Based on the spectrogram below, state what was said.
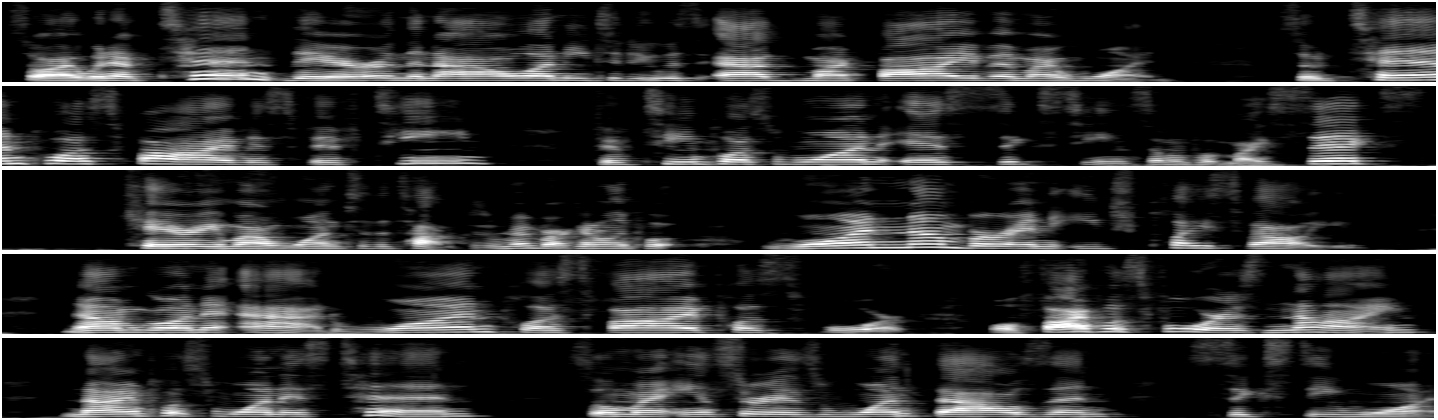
So I would have 10 there, and then all I need to do is add my 5 and my 1. So 10 plus 5 is 15. 15 plus 1 is 16. So I'm going to put my 6, carry my 1 to the top. Because remember, I can only put one number in each place value. Now I'm going to add 1 plus 5 plus 4. Well, 5 plus 4 is 9. 9 plus 1 is 10. So my answer is 1061.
